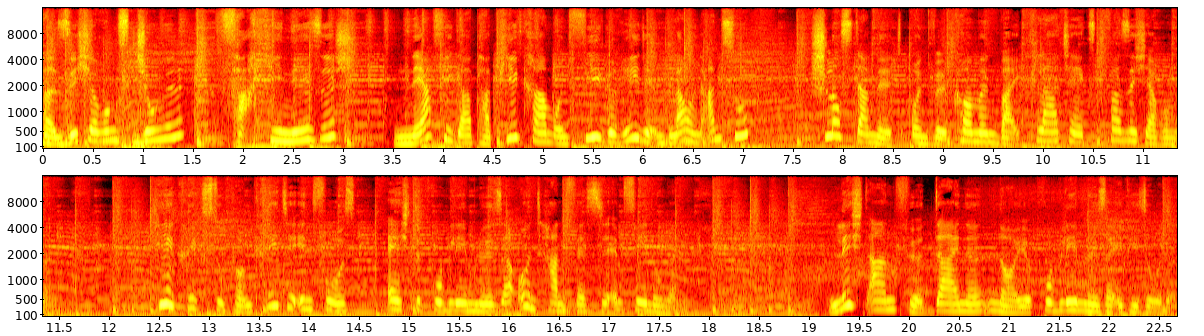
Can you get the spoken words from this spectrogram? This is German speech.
Versicherungsdschungel? Fachchinesisch? Nerviger Papierkram und viel Gerede im blauen Anzug? Schluss damit und willkommen bei Klartext Versicherungen. Hier kriegst du konkrete Infos, echte Problemlöser und handfeste Empfehlungen. Licht an für deine neue Problemlöser-Episode.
